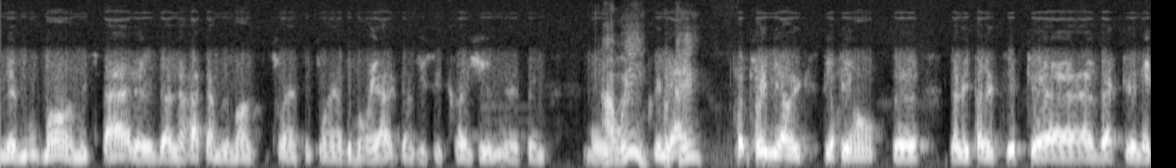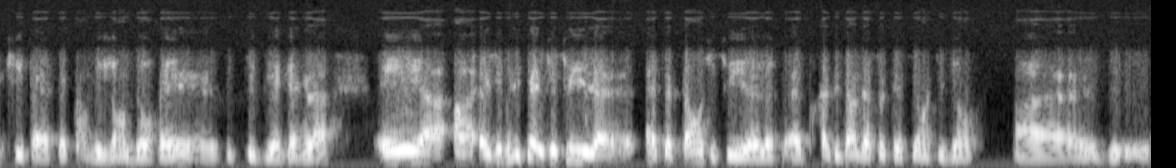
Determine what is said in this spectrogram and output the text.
le mouvement municipal, euh, dans le rassemblement de citoyens citoyens de Montréal quand je suis très jeune. C'est mon Ah oui, première, expérience euh, dans les politiques avec l'équipe à 7 ans de Jean Doré, toute la gang-là. Et j'ai milité, je suis, à 7 ans, je suis le président de l'association étudiant, euh, de-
